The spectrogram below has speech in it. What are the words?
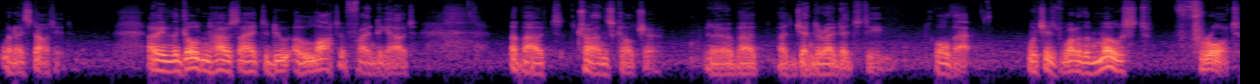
when I started. I mean, in The Golden House, I had to do a lot of finding out about trans culture, you know, about, about gender identity, all that, which is one of the most fraught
